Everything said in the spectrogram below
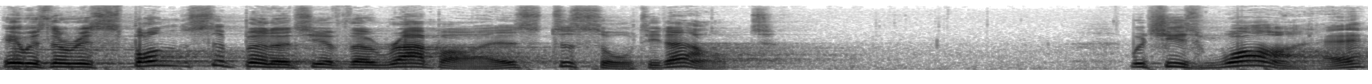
it was the responsibility of the rabbis to sort it out. Which is why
